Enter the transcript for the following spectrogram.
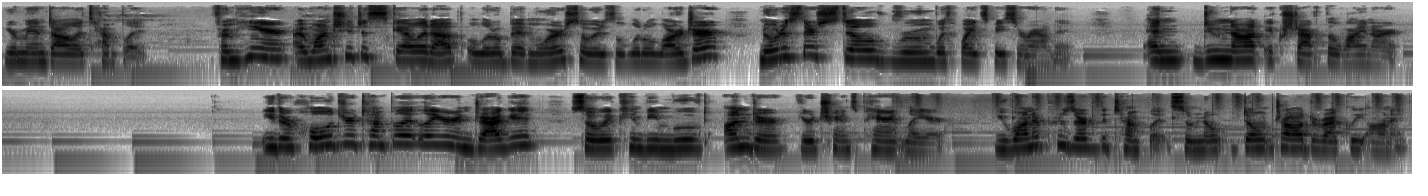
your mandala template. From here, I want you to scale it up a little bit more so it is a little larger. Notice there's still room with white space around it. And do not extract the line art. Either hold your template layer and drag it so it can be moved under your transparent layer. You want to preserve the template, so no, don't draw directly on it.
